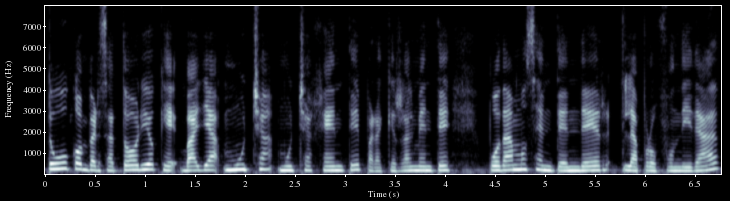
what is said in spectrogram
tu conversatorio, que vaya mucha, mucha gente para que realmente podamos entender la profundidad,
